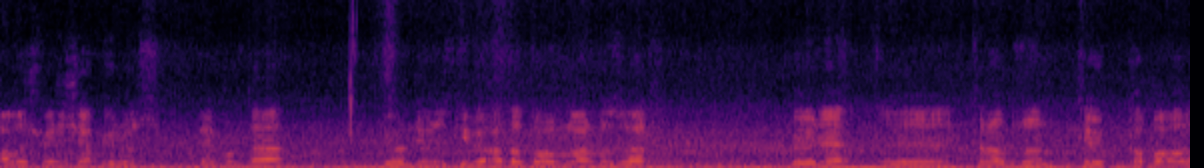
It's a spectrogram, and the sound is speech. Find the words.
alışveriş yapıyoruz. Ve burada gördüğünüz gibi ata tohumlarımız var. Böyle e, Trabzon kök kabağı,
